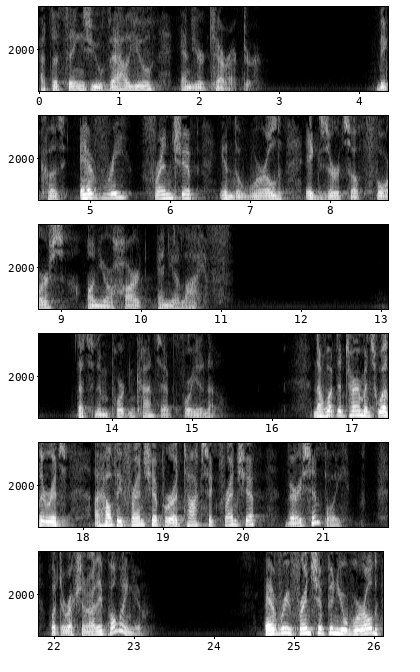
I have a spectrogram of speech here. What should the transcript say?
at the things you value and your character. Because every friendship in the world exerts a force on your heart and your life. That's an important concept for you to know. Now, what determines whether it's a healthy friendship or a toxic friendship? Very simply, what direction are they pulling you? Every friendship in your world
